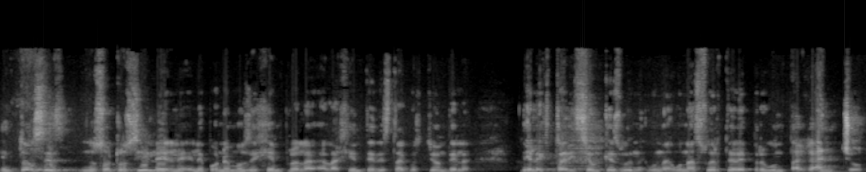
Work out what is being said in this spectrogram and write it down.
Entonces nosotros sí le, ponemos ejemplo a la, gente de esta cuestión de la, de la extradición, que es una, una suerte de pregunta gancho,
